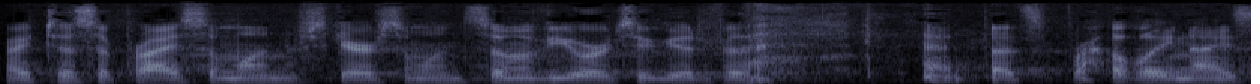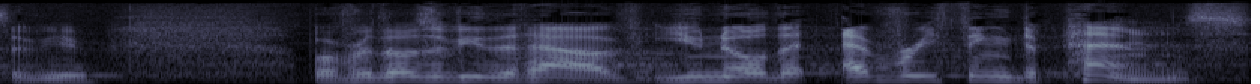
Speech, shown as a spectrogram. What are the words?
right, to surprise someone or scare someone? Some of you are too good for that. That's probably nice of you. But for those of you that have, you know that everything depends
